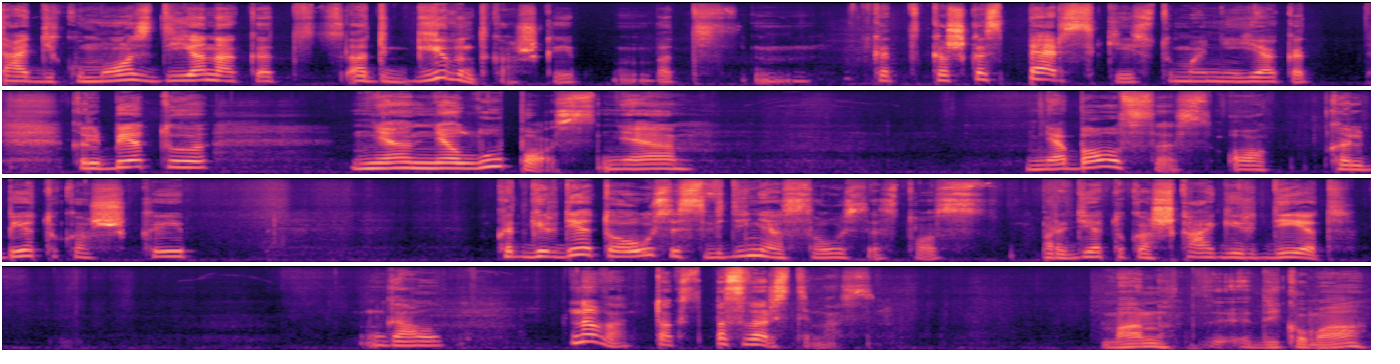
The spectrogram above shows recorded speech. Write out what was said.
tą dykumos dieną, kad atgyvint kažkaip, bet, kad kažkas persikeistų manyje, kad kalbėtų ne, ne lūpos, ne, ne balsas, o kalbėtų kažkaip, kad girdėtų ausis, vidinės ausis, tos pradėtų kažką girdėti. Gal Nu va, toks pasvarstymas. Man dykuma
